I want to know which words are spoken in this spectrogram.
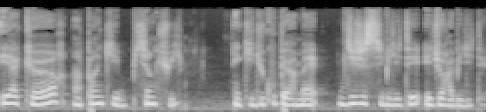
et à cœur, un pain qui est bien cuit et qui du coup permet digestibilité et durabilité.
